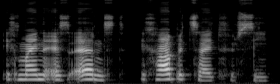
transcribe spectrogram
Ich meine es ernst, ich habe Zeit für Sie.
